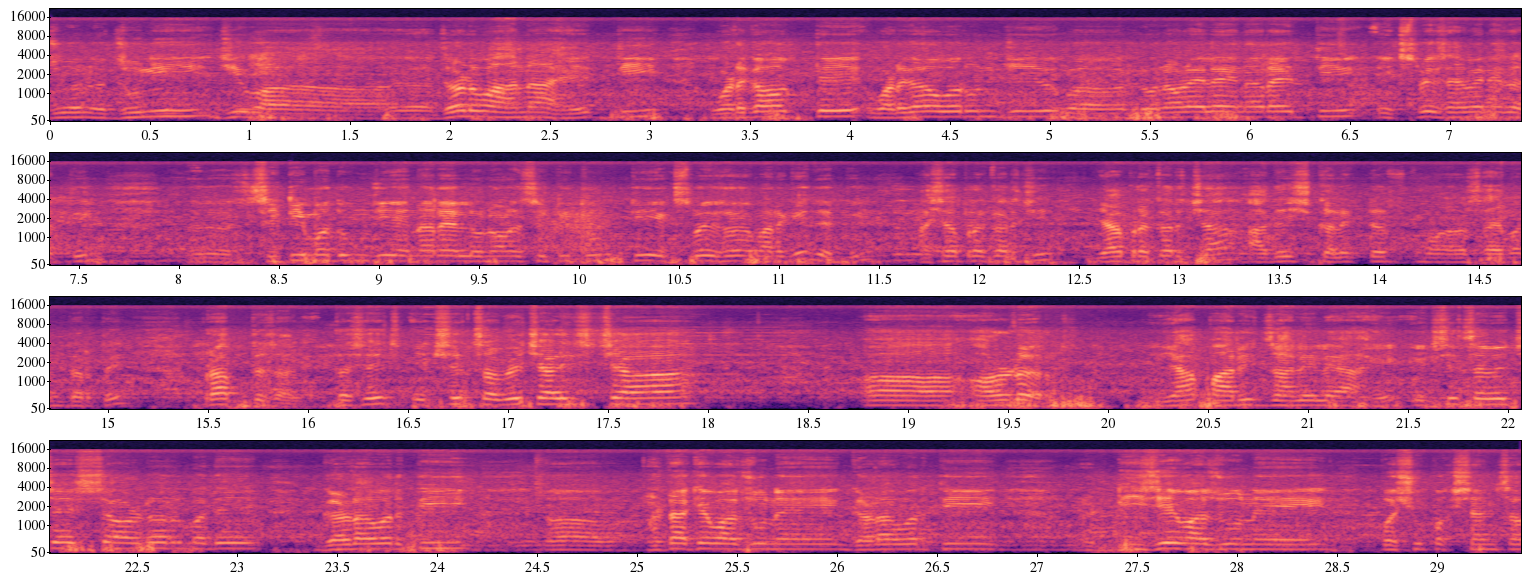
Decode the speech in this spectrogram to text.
जु जुनी जी वा जड वाहनं आहेत ती वडगाव ते वडगाववरून जी लोणावळ्याला येणार आहेत ती एक्सप्रेस हायवेने जातील. सिटीमधून जी येणार आहे लोणावळा सिटीतून ती एक्सप्रेस हायवे मार्गे देतील. अशा प्रकारची या प्रकारच्या आदेश कलेक्टर साहेबांतर्फे प्राप्त झाले. तसेच एकशे चव्वेचाळीसच्या ऑर्डर या पारित झालेल्या आहे. एकशे चव्वेचाळीसच्या ऑर्डरमध्ये गडावरती फटाके वाजू नये गडावरती डी जे वाजू नये पशुपक्ष्यांचा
